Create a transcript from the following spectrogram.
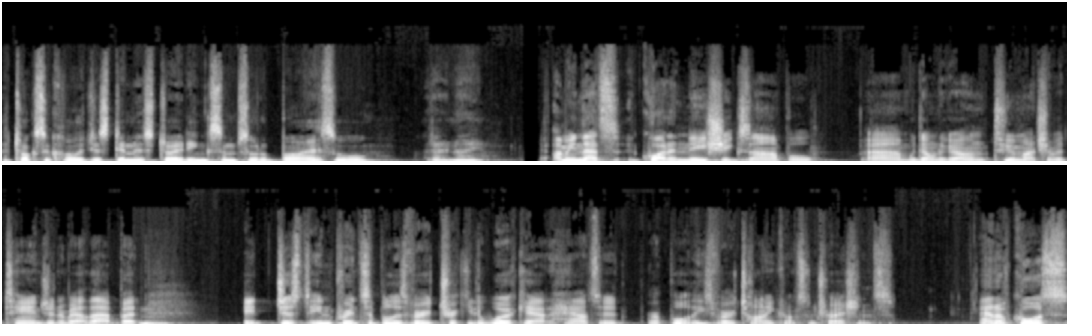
a toxicologist demonstrating some sort of bias or I don't know. I mean, that's quite a niche example um, we don't want to go on too much of a tangent about that, but mm. it just, in principle, is very tricky to work out how to report these very tiny concentrations. And of course,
